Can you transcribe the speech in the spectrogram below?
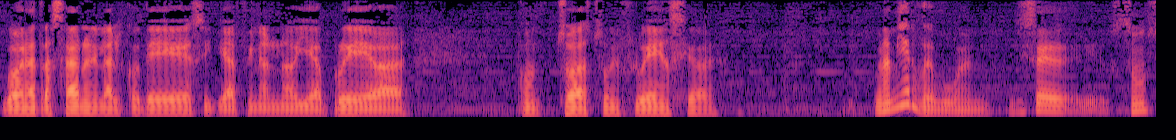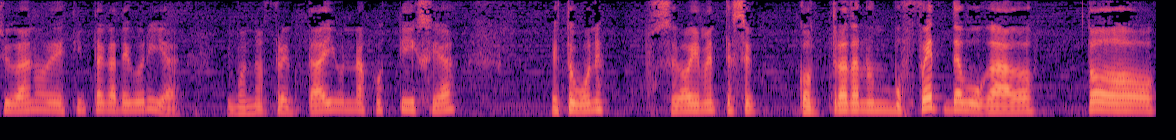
weón, atrasaron el alcotés y que al final no había prueba con toda su influencia. una mierda, pues, weón. Son ciudadanos de distintas categorías. Y cuando enfrentáis una justicia, estos buenos obviamente se contratan un buffet de abogados, todos,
